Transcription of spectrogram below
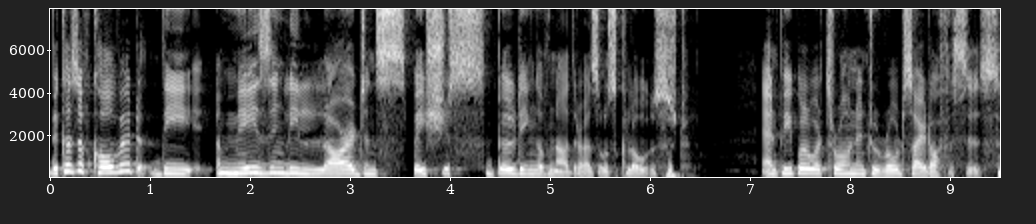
Because of COVID, the amazingly large and spacious building of Nadras was closed, and people were thrown into roadside offices.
